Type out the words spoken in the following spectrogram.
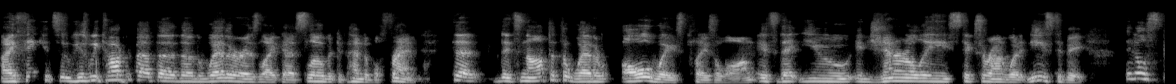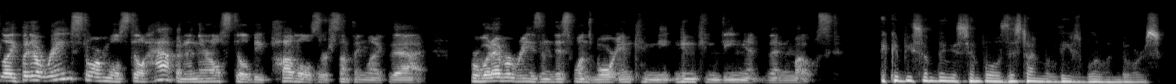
I think it's because we talk about the, the, the weather as like a slow but dependable friend. That it's not that the weather always plays along; it's that you it generally sticks around what it needs to be. It'll like, but a rainstorm will still happen, and there'll still be puddles or something like that. For whatever reason, this one's more incon- inconvenient than most. It could be something as simple as this time the leaves blow indoors,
